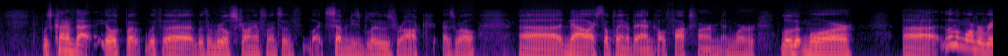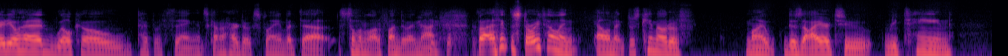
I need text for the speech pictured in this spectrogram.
was kind of that ilk, but with a with a real strong influence of like '70s blues rock as well. Uh, now I still play in a band called Fox Farm, and we're a little bit more. Uh, a little bit more of a Radiohead, Wilco type of thing. It's kind of hard to explain, but uh, still having a lot of fun doing that. but I think the storytelling element just came out of my desire to retain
